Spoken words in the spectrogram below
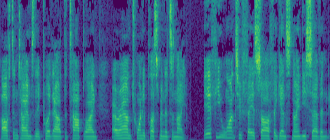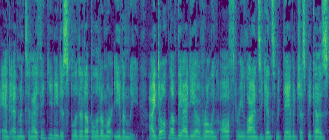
Oftentimes they put out the top line around 20 plus minutes a night. If you want to face off against 97 and Edmonton, I think you need to split it up a little more evenly. I don't love the idea of rolling all three lines against McDavid just because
